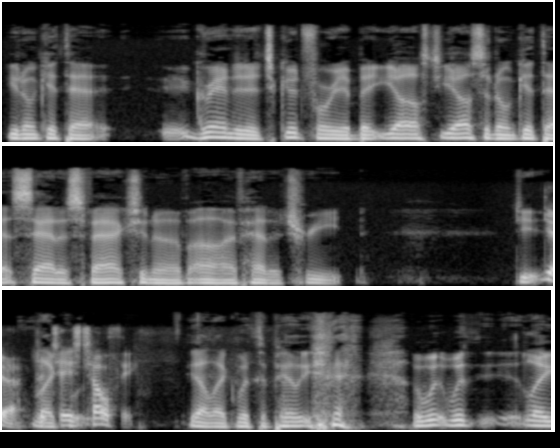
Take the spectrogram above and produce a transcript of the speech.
You don't get that. Granted, it's good for you, but you also you also don't get that satisfaction of oh, I've had a treat. You, yeah, it like, tastes healthy. Yeah, like with the paleo, with, with, like,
